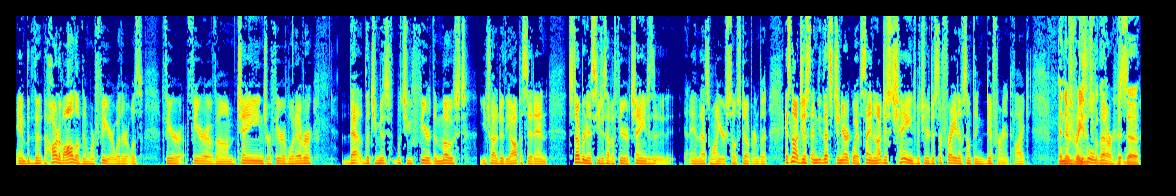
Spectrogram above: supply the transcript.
And but the the heart of all of them were fear whether it was fear fear of um change or fear of whatever. That that you miss what you feared the most you try to do the opposite. And stubbornness you just have a fear of change and that's why you're so stubborn. But it's not just and that's a generic way of saying it not just change but you're just afraid of something different. Like And there's reasons for that. that are- the, the-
